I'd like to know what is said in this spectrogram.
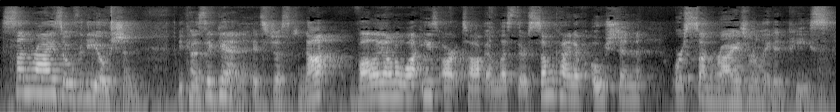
Sunrise over the ocean. Because again, it's just not Vale Art Talk unless there's some kind of ocean or sunrise related piece.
